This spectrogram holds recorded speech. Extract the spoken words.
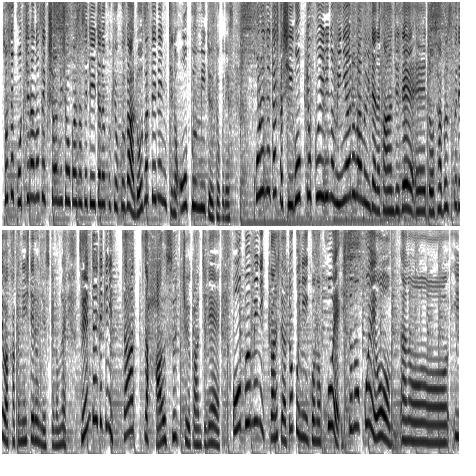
そしてこちらのセクションで紹介させていただく曲が、ロザテレンチのオープンミーという曲です。これね、確か4、5曲入りのミニアルバムみたいな感じで、えっ、と、サブスクでは確認してるんですけどもね、全体的にザッツハウスっていう感じで、オープンに関しては特にこの声、人の声を、あのー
